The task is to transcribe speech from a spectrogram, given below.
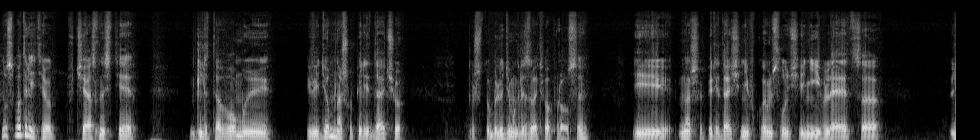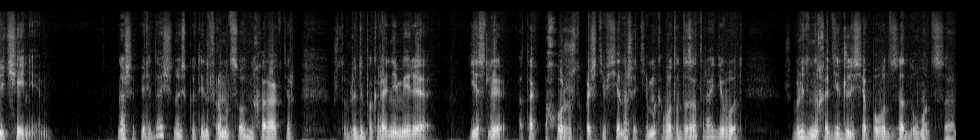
Ну, смотрите, вот, в частности, для того мы ведем нашу передачу, чтобы люди могли задавать вопросы. И наша передача ни в коем случае не является лечением. Наша передача носит какой-то информационный характер, чтобы люди, по крайней мере, если, а так похоже, что почти все наши темы кого-то дозатрагивают, чтобы люди находили для себя повод задуматься,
